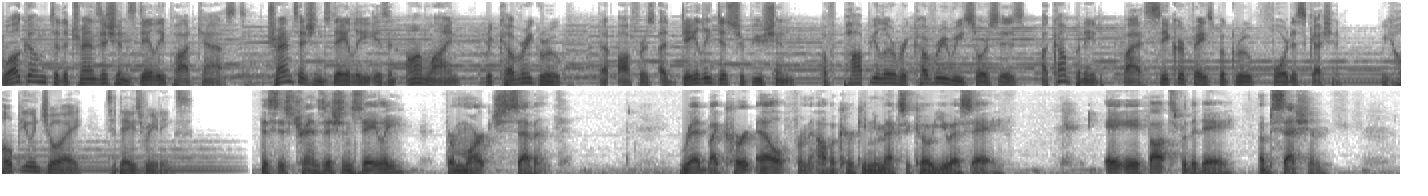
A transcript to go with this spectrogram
Welcome to the Transitions Daily podcast. Transitions Daily is an online recovery group that offers a daily distribution of popular recovery resources accompanied by a secret Facebook group for discussion. We hope you enjoy today's readings. This is Transitions Daily for March 7th. Read by Kurt L. from Albuquerque, New Mexico, USA. AA Thoughts for the Day Obsession.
